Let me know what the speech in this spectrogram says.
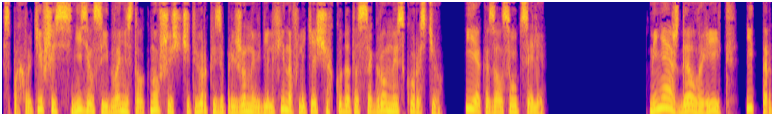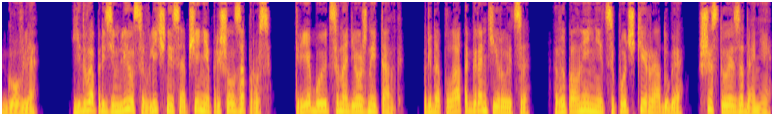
Спохватившись, снизился, едва не столкнувшись с четверкой запряженных дельфинов, летящих куда-то с огромной скоростью, и оказался у цели. Меня ждал рейд и торговля. Едва приземлился, в личные сообщения пришел запрос. Требуется надежный танк. Предоплата гарантируется. Выполнение цепочки «Радуга». Шестое задание.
